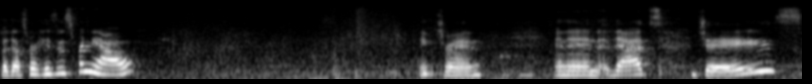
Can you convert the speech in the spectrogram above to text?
But that's where his is for now. Thanks, Ren. And then that's Jay's.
